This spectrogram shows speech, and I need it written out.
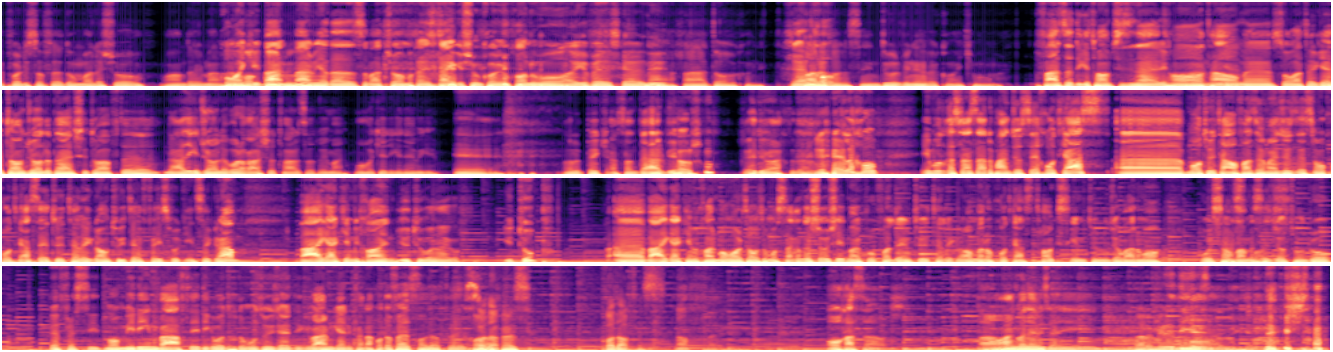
پلیس افتاده دنبالش و ما هم داریم کمکی برمیاد از دست بچه ها میخواییم تگشون کنیم خانومو؟ اگه پیداش کردی؟ نه فقط دعا کنیم. خیلی آره خوب. خلاصه این دوربینه به کمک ما اومد. فرضا دیگه تو هم چیزی نداری ها؟ تمام صحبت که تو هم جالب نداشتی تو هفته؟ نه دیگه جالبه رو قرار شد فرزاد به من ماها که دیگه نمیگیم. آره بک اصلا در بیار. خیلی وقت دارم خیلی خوب. این بود قسمت 153 خودکست. ما توی تمام فضای مجازی اسم خودکسته توی تلگرام توییتر فیسبوک اینستاگرام. و اگر که می‌خواین یوتیوب رو نگفتیم. یوتیوب. و اگر که می‌خواین با ما ارتباط مستقیم داشته باشید ما پروفایل داریم توی تلگرام. برام خودکست تاکس که می‌تونید اونجا برای ما وایس ها و. مسیجاتون رو بفرستید. ما میریم و هفته دیگه با دو تا موضوع جدیدی برمیگردیم. فعلا خدافظ خدافظ خدافظ خدافظ آفرین. آه خسته نباش آهنگو نمی‌زنی؟ داره میره دیگه. نمیشتم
